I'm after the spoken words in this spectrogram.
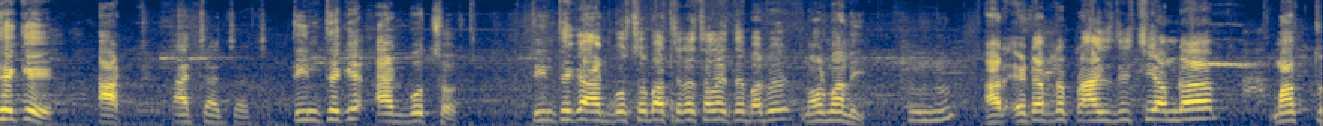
থেকে আট। আচ্ছা আচ্ছা আচ্ছা। তিন থেকে আট বছর। তিন থেকে আট বছর বাচ্চারা চালাইতে পারবে নর্মালি আর এটা আপনার প্রাইস দিচ্ছি আমরা মাত্র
